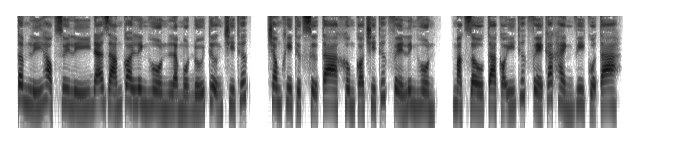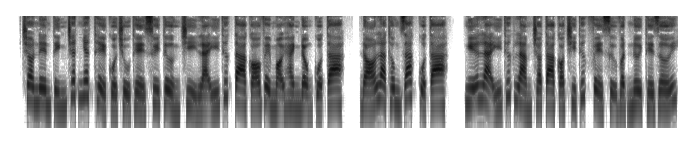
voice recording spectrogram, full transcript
Tâm lý học duy lý đã dám coi linh hồn là một đối tượng tri thức, trong khi thực sự ta không có tri thức về linh hồn, mặc dầu ta có ý thức về các hành vi của ta. Cho nên tính chất nhất thể của chủ thể suy tưởng chỉ là ý thức ta có về mọi hành động của ta, đó là thông giác của ta, nghĩa là ý thức làm cho ta có tri thức về sự vật nơi thế giới,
